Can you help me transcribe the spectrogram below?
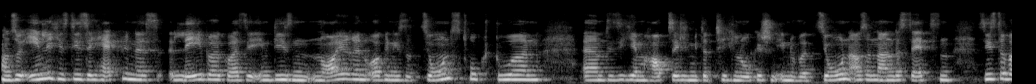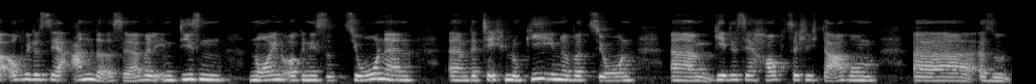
und so ähnlich ist diese Happiness Labor quasi in diesen neueren Organisationsstrukturen, ähm, die sich eben hauptsächlich mit der technologischen Innovation auseinandersetzen. Sie ist aber auch wieder sehr anders, ja, weil in diesen neuen Organisationen ähm, der Technologieinnovation ähm, geht es ja hauptsächlich darum, äh, also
